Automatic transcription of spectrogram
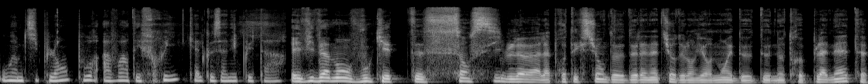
ou un petit plant pour avoir des fruits quelques années plus tard. Évidemment, vous qui êtes sensible à la protection de, de la nature, de l'environnement et de, de notre planète,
